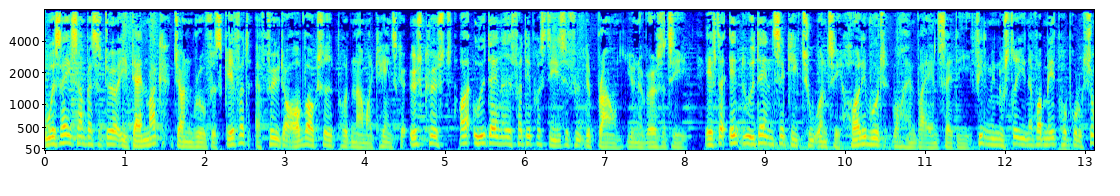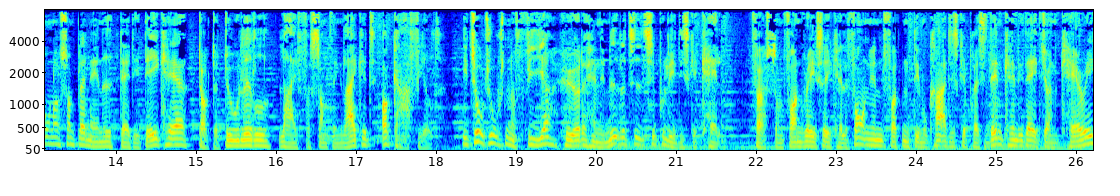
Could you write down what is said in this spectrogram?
USA's ambassadør i Danmark, John Rufus Gifford, er født og opvokset på den amerikanske østkyst og er uddannet fra det prestigefyldte Brown University. Efter endt uddannelse gik turen til Hollywood, hvor han var ansat i filmindustrien og var med på produktioner som blandt andet Daddy Daycare, Dr. Dolittle, Life for Something Like It og Garfield. I 2004 hørte han imidlertid til politiske kald. Først som fundraiser i Kalifornien for den demokratiske præsidentkandidat John Kerry,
